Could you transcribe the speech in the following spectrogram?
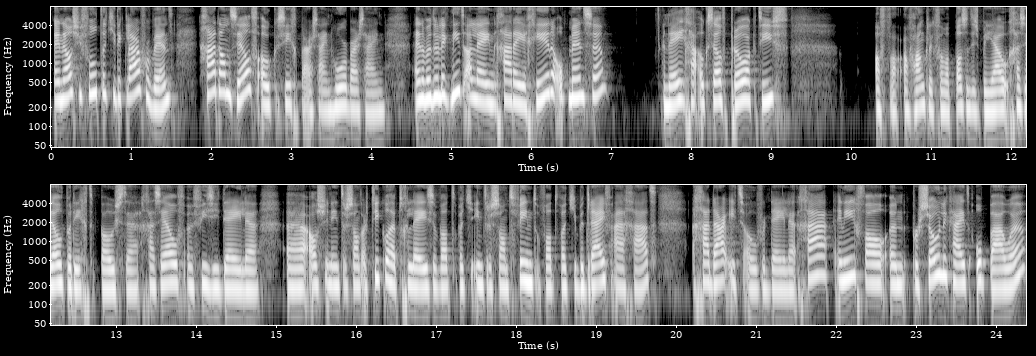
En als je voelt dat je er klaar voor bent, ga dan zelf ook zichtbaar zijn, hoorbaar zijn. En dan bedoel ik niet alleen ga reageren op mensen. Nee, ga ook zelf proactief afhankelijk van wat passend is bij jou, ga zelf berichten posten. Ga zelf een visie delen. Uh, als je een interessant artikel hebt gelezen, wat, wat je interessant vindt of wat, wat je bedrijf aangaat, ga daar iets over delen. Ga in ieder geval een persoonlijkheid opbouwen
